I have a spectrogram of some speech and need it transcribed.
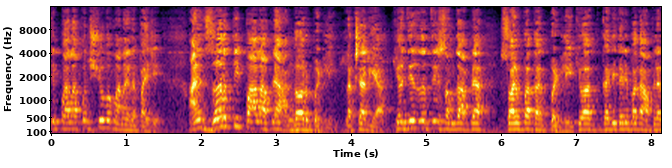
ती पाल आपण शुभ मानायला पाहिजे. आणि जर ती पाल आपल्या अंगावर पडली लक्षात घ्या किंवा ती जर ती समजा आपल्या स्वयंपाकात पडली किंवा कधी कधी बघा आपल्या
